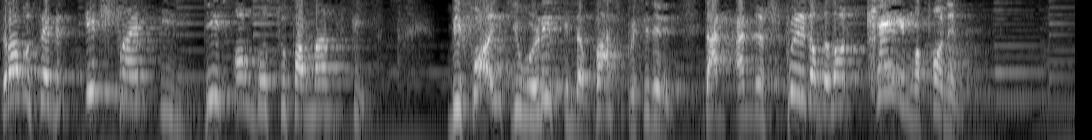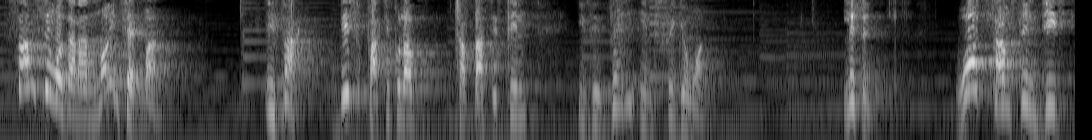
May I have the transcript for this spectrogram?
The Bible said that each time he did all those Superman feats, before it, you will read in the verse preceding it that, and the Spirit of the Lord came upon him. Samson was an anointed man. In fact, this particular chapter 16 is a very intriguing one. Listen, what Samson did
